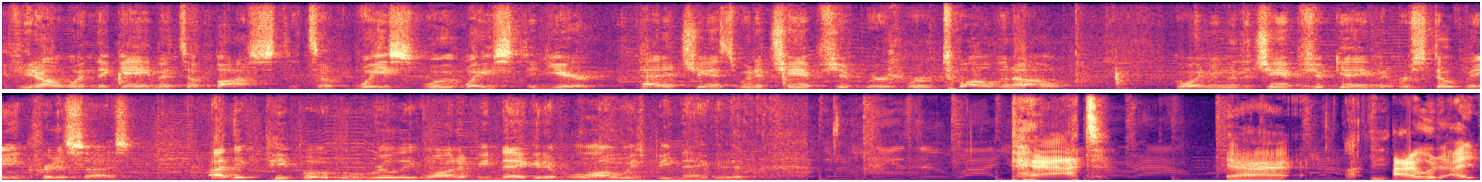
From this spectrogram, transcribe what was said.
if you don't win the game, it's a bust. It's a waste, wasted year. Had a chance to win a championship. We're, we're 12 and 0 going into the championship game, and we're still being criticized. I think people who really want to be negative will always be negative. Pat. Yeah, I would. I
